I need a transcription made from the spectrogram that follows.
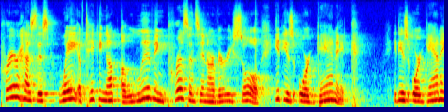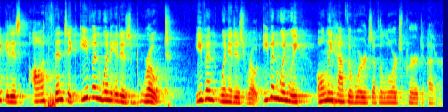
Prayer has this way of taking up a living presence in our very soul. It is organic. It is organic, it is authentic, even when it is rote. Even when it is rote. Even when we only have the words of the Lord's Prayer to utter.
